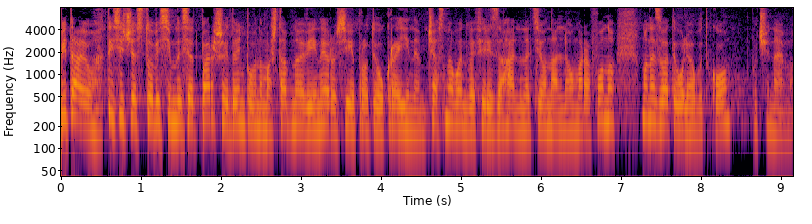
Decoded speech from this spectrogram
Вітаю! 1181-й день повномасштабної війни Росії проти України. Час новин в ефірі загальнонаціонального марафону. Мене звати Ольга Будко. Починаємо.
